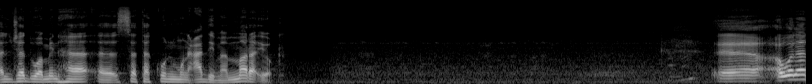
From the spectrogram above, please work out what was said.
الجدوى منها ستكون منعدمة ما رأيك؟ اولا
